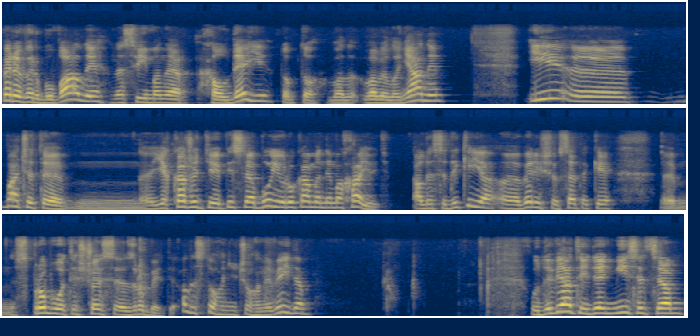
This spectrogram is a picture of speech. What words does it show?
перевербували на свій манер халдеї, тобто вавилоняни. І бачите, як кажуть, після бою руками не махають. Але Сидикія вирішив все-таки спробувати щось зробити. Але з того нічого не вийде. У дев'ятий день місяця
